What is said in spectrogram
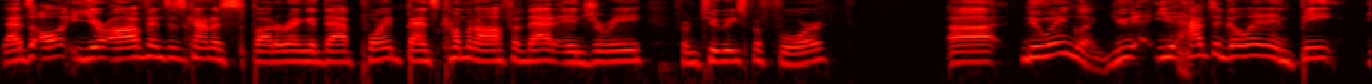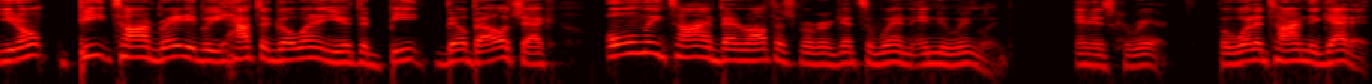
That's all. Your offense is kind of sputtering at that point. Ben's coming off of that injury from two weeks before. Uh, New England, you you have to go in and beat. You don't beat Tom Brady, but you have to go in and you have to beat Bill Belichick. Only time Ben Roethlisberger gets a win in New England in his career. But what a time to get it!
